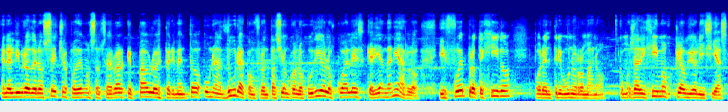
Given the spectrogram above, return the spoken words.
En el libro de los Hechos podemos observar que Pablo experimentó una dura confrontación con los judíos, los cuales querían dañarlo, y fue protegido por el tribuno romano, como ya dijimos, Claudio Licias,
